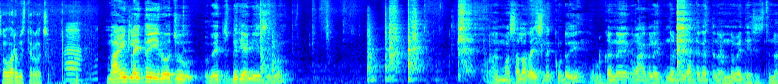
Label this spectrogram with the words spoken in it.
సోమవారం ఇస్తారు వచ్చు మా ఇంట్లో అయితే ఈరోజు వెజ్ బిర్యానీ వేసిర్రు మసాలా రైస్ లెక్క ఉంటుంది. ఇప్పుడు కన్నయ్యకు ఆకలి అవుతుందట అత్తగత్తనే అన్నం అయితే వేసిస్తున్నా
